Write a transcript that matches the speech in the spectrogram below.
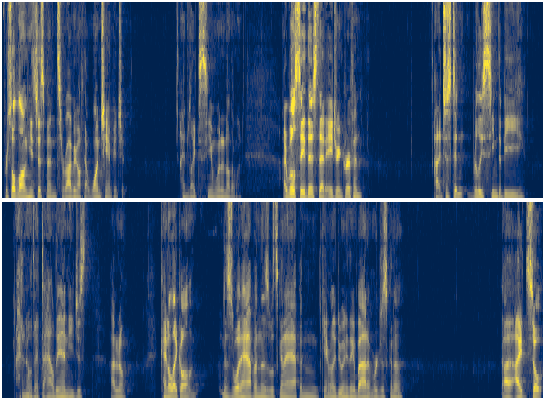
For so long, he's just been surviving off that one championship. I'd like to see him win another one. I will say this: that Adrian Griffin uh, just didn't really seem to be. I don't know that dialed in. He just, I don't know, kind of like all this is what happened. This is what's going to happen. Can't really do anything about it. We're just going to. Uh, I so,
